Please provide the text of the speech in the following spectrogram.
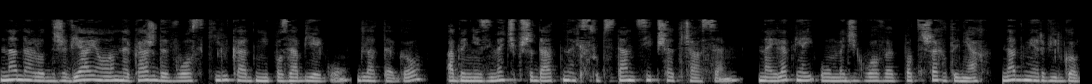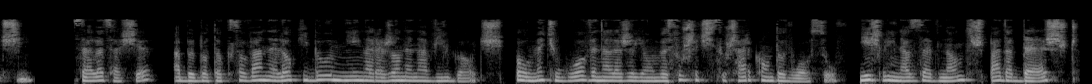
nadal odżywiają one każdy włos kilka dni po zabiegu. Dlatego, aby nie zmyć przydatnych substancji przed czasem, najlepiej umyć głowę po trzech dniach. Nadmiar wilgoci. Zaleca się, aby botoksowane loki były mniej narażone na wilgoć. Po umyciu głowy należy ją wysuszyć suszarką do włosów. Jeśli na zewnątrz pada deszcz,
